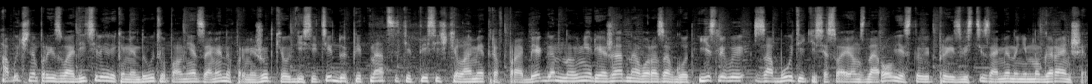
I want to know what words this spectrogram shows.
Обычно производители рекомендуют выполнять замену в промежутке от 10 до 15 тысяч километров пробега, но не реже одного раза в год. Если вы заботитесь о своем здоровье, стоит произвести замену немного раньше.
